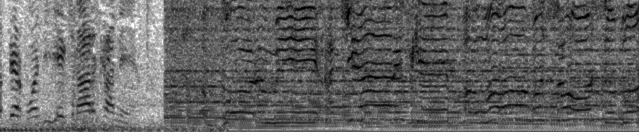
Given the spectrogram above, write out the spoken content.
અત્યારે પહોંચી જઈએ કારખાને part of me I can't escape. Our love so sublime.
